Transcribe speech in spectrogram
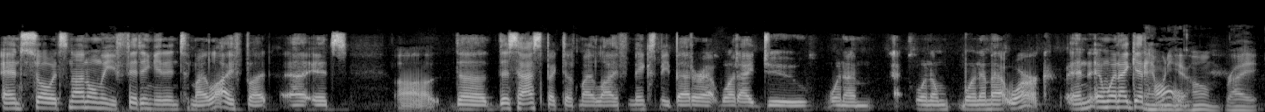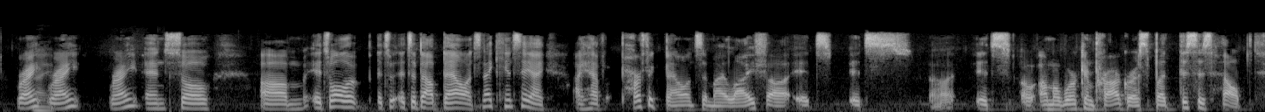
and so it's not only fitting it into my life, but uh, it's uh, the this aspect of my life makes me better at what I do when I'm when I'm when I'm at work and and when I get and home. When you get home, right, right, right, right, right. And so um, it's all it's it's about balance. And I can't say I I have perfect balance in my life. Uh, it's it's uh, it's oh, I'm a work in progress, but this has helped.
